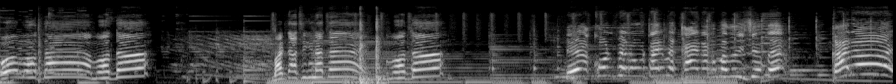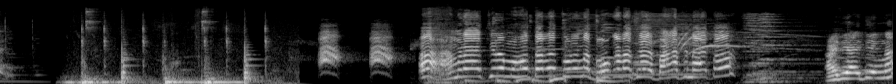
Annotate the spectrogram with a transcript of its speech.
ও মহদা মহদা বাড়িতে আছে কিনা তে মহদা এখন ফের ও টাইমে কায় বাদ হইছে তে? কায় রে? আমরা আছি রে মহদ্দারে তোর না দরকার আছে বাগাতি নাই তো? আইডি এক না?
